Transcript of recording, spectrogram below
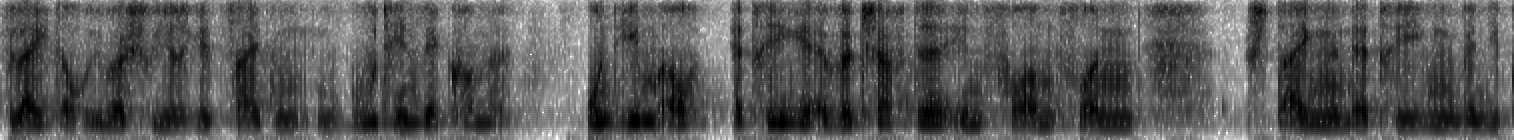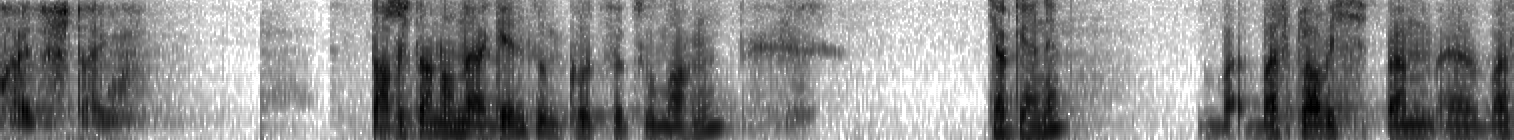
vielleicht auch über schwierige Zeiten gut hinwegkomme. Und eben auch Erträge erwirtschafte in Form von steigenden Erträgen, wenn die Preise steigen. Darf ich da noch eine Ergänzung kurz dazu machen? Ja, gerne was glaube ich beim äh, was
